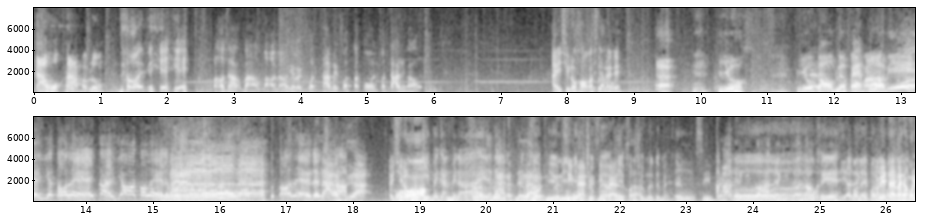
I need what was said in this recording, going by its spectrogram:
963ครับลุงโดยพี่เบาน้องเบาเบาน้องอย่าไปกดตามไปกดตะโกนกดดันเขาไอชิโร่ขอกระสุนหน่อยดิพี่ยู พี่ยูกรอบเหลือแปดตัวพี่โอ้ยเหี้ยตอแหลแต่ย่อตอแหลนะมึงตอแหลจะด่ากันเพื่อ ไอชิโร่เมื่อกี้ไม่กันไม่ได้ จะด่ากันเรื่องอะไรพี่มีสี่มีแปดชุบไหมสี่แปดพี่ขอชุบหน่อยได้ไหมหนึ่งสี่แปดอะเหลือกี่ตัวเหลือกี่ตัวน้องมันจะได้ดีอะไรโอเคกี่ตัวเวทได้ไปทั้งหมด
